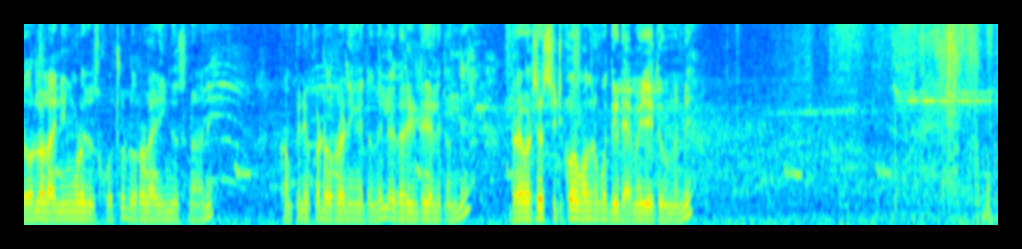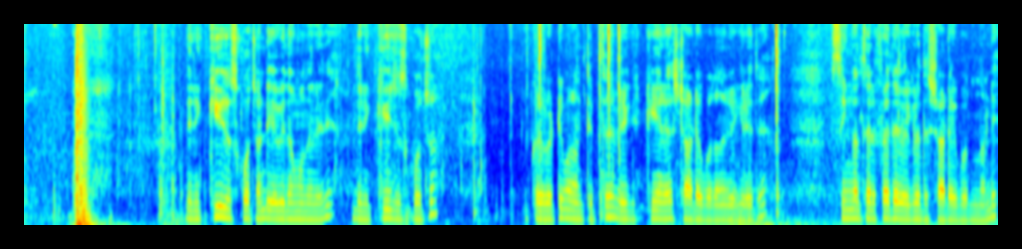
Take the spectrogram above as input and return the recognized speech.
డోర్లో లైనింగ్ కూడా చూసుకోవచ్చు. డోర్లో లైనింగ్ చూసినా కానీ కంపెనీ యొక్క డోర్ లైనింగ్ అవుతుంది లెదర్ ఇంటీరియర్ అవుతుంది డ్రైవర్ సైడ్ సిటీ కవర్ మాత్రం కొద్దిగా డ్యామేజ్ అయితే ఉందండి. దీనికి కీ చూసుకోవచ్చు అండి ఏ విధంగా ఉంది అనేది దీనికి కీ చూసుకోవచ్చు. ఇక్కడ పెట్టి మనం తిప్పితే వెహికల్ కీ అనేది స్టార్ట్ అయిపోతుంది వెహికల్ అయితే. సింగిల్ సెల్ఫ్ అయితే వెహికల్ అయితే స్టార్ట్ అయిపోతుందండి.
